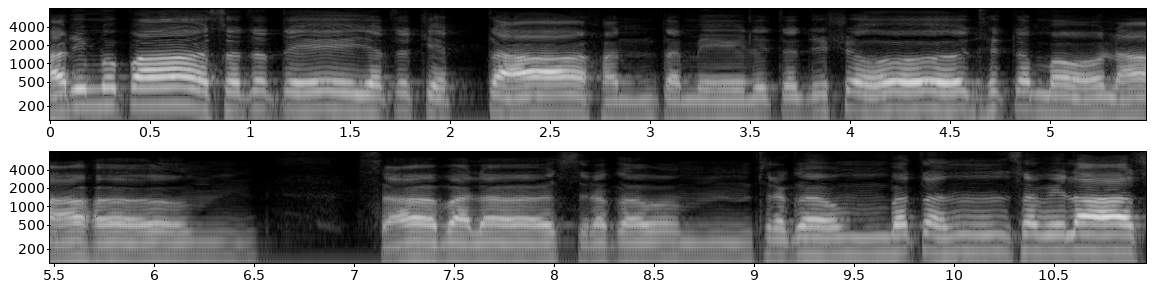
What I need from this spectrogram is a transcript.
हरिमुपासतते यत चित्ता हंत मेलित दिशोधित मौनाह सबल हन्तमेलितदृशोधृतमौनाः सबलस्रगं स्रगं वतंसविलास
